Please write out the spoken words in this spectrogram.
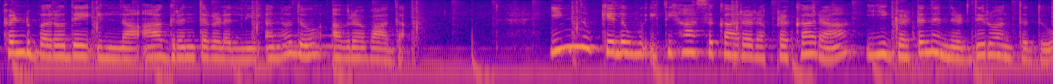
ಕಂಡು ಬರೋದೇ ಇಲ್ಲ ಆ ಗ್ರಂಥಗಳಲ್ಲಿ ಅನ್ನೋದು ಅವರ ವಾದ. ಇನ್ನು ಕೆಲವು ಇತಿಹಾಸಕಾರರ ಪ್ರಕಾರ ಈ ಘಟನೆ ನಡೆದಿರುವಂಥದ್ದು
